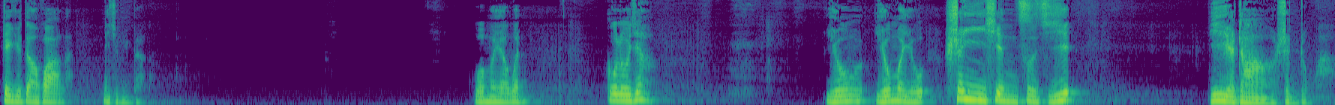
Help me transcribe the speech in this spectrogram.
这一段话了。你就明白了。我们要问锅炉匠有有没有深信自己业障深重啊？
